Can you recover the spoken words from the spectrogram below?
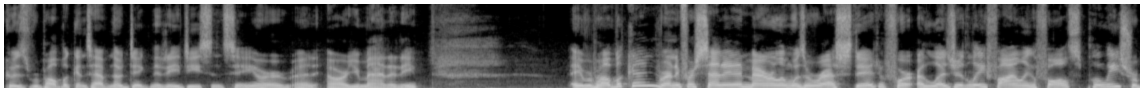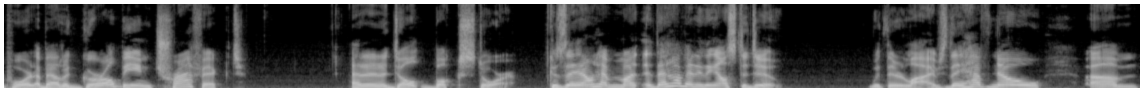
because Republicans have no dignity, decency, or uh, or humanity. A Republican running for Senate in Maryland was arrested for allegedly filing a false police report about a girl being trafficked at an adult bookstore because they don't have much. They don't have anything else to do with their lives. They have no um,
